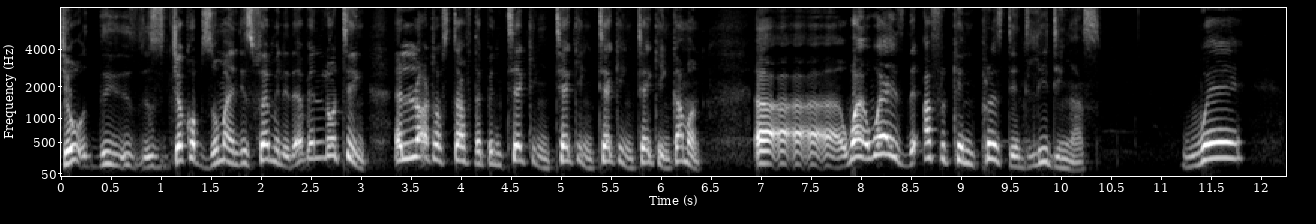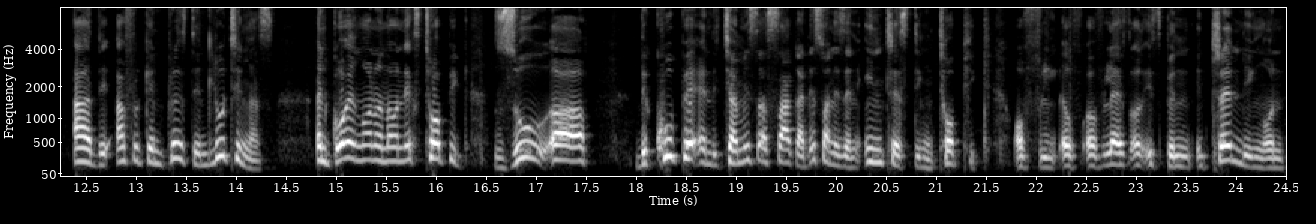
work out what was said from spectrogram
Jo- the, jacob zuma and his family they've been looting. A lot of stuff they've been taking taking taking taking. Come on. Uh, uh, uh, uh where, where is the african president leading us? Where are the african president looting us? And going on on our next topic zoo uh, the Khupe and the Chamisa saga. This one is an interesting topic of of of less. It's been trending on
